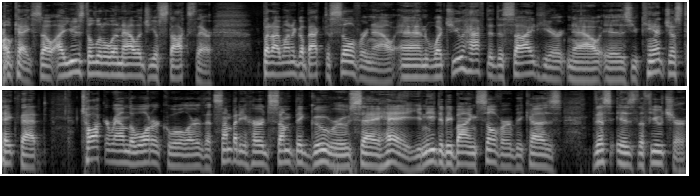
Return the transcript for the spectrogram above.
Okay, so I used a little analogy of stocks there. But I want to go back to silver now. And what you have to decide here now is you can't just take that talk around the water cooler that somebody heard some big guru say, hey, you need to be buying silver because this is the future.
